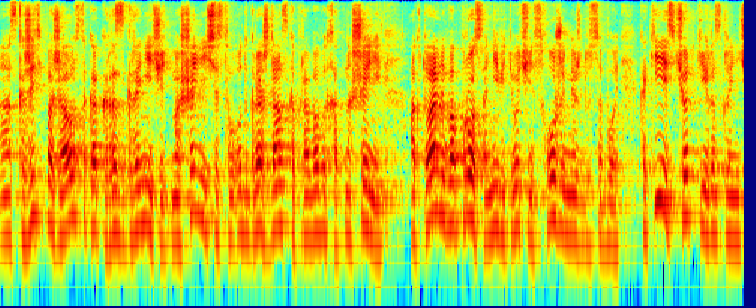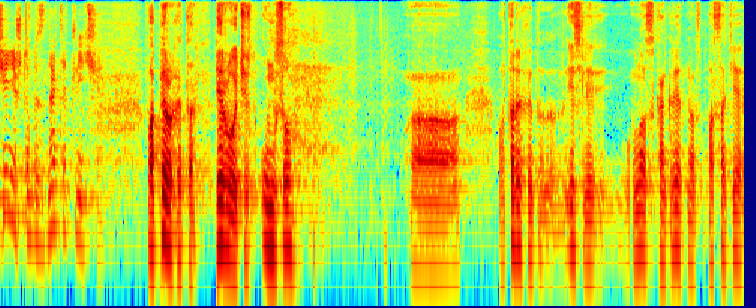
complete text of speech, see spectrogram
А скажите, пожалуйста, как разграничить мошенничество от гражданско-правовых отношений? Актуальный вопрос, они ведь очень схожи между собой. Какие есть четкие разграничения, чтобы знать отличия? Во-первых, это в первую очередь умысел. А, во-вторых, это если у нас конкретно по статье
